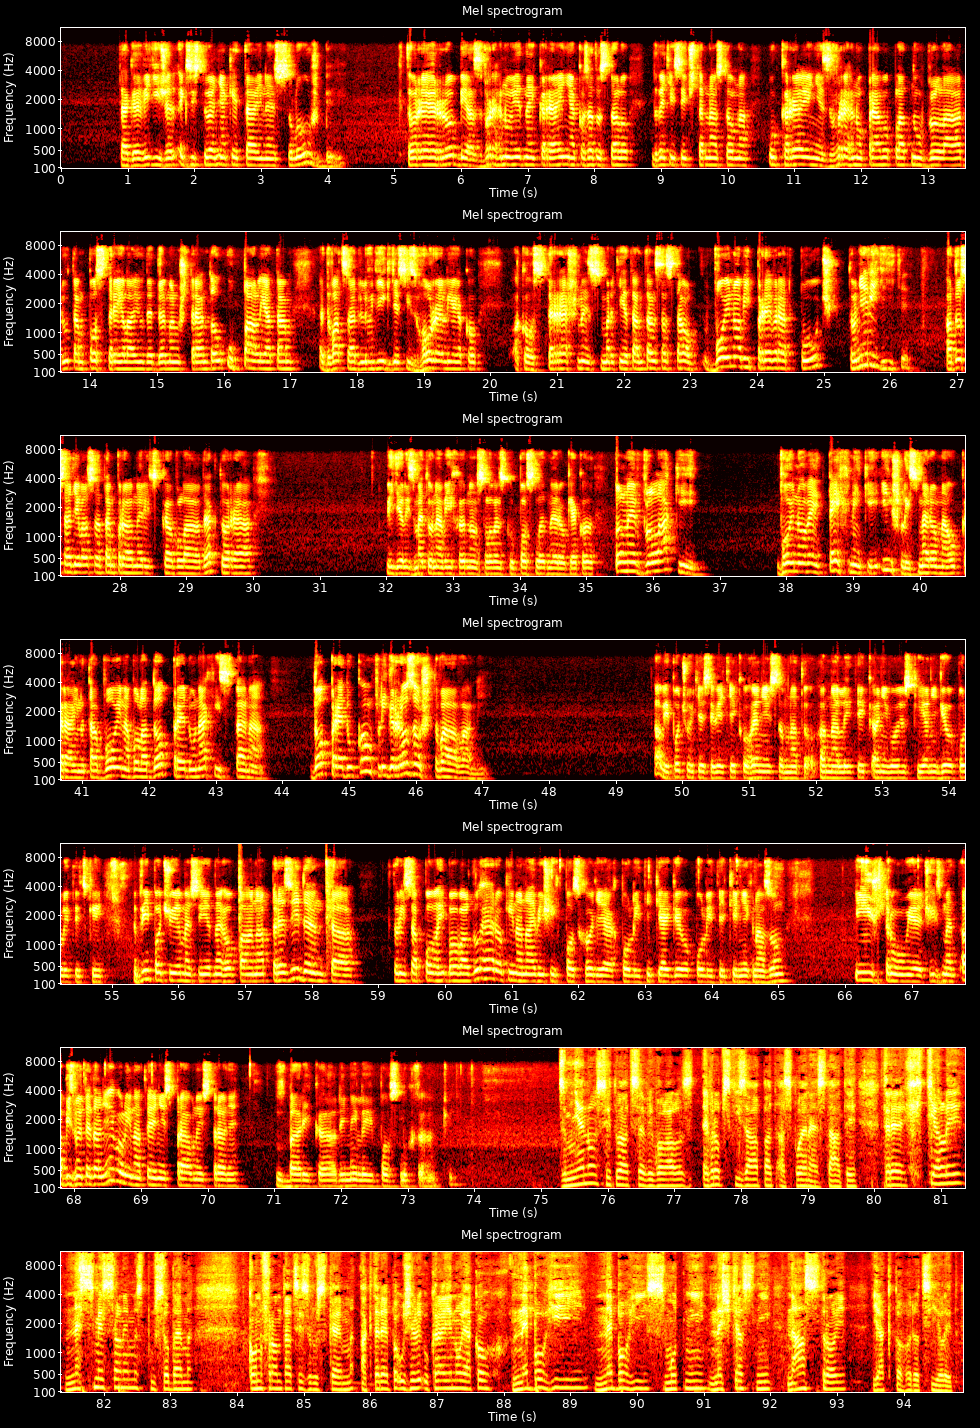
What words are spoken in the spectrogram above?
tak vidí, že existujú nejaké tajné služby, ktoré robia, zvrhnú jednej krajine, ako sa to stalo v 2014 na Ukrajine zvrhnú pravoplatnú vládu, tam postrieľajú demonstrantov, upália tam 20 ľudí, kde si zhoreli ako, ako strašné smrti. A tam, tam sa stal vojnový prevrat púč, to nevidíte. A dosadila sa tam proamerická vláda, ktorá videli sme tu na východnom Slovensku posledné roky, ako plné vlaky vojnovej techniky išli smerom na Ukrajinu. Tá vojna bola dopredu nachystaná. Dopredu konflikt rozoštvávaný. A vy počujte si, viete, koho nie som na to analytik, ani vojenský, ani geopolitický. Vypočujeme si jedného pána prezidenta, ktorý sa pohyboval dlhé roky na najvyšších poschodiach politiky aj geopolitiky, nech nás on inštruuje, či sme, aby sme teda neboli na tej nesprávnej strane barikády, milí poslucháči. Změnu situace vyvolal Evropský západ a Spojené státy, které chtěli nesmyslným způsobem konfrontaci s Ruskem a které použili Ukrajinu jako nebohý, nebohý, smutný, nešťastný nástroj, jak toho docílit.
